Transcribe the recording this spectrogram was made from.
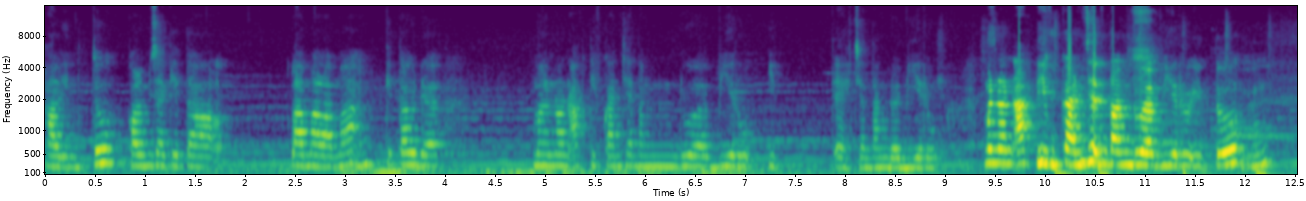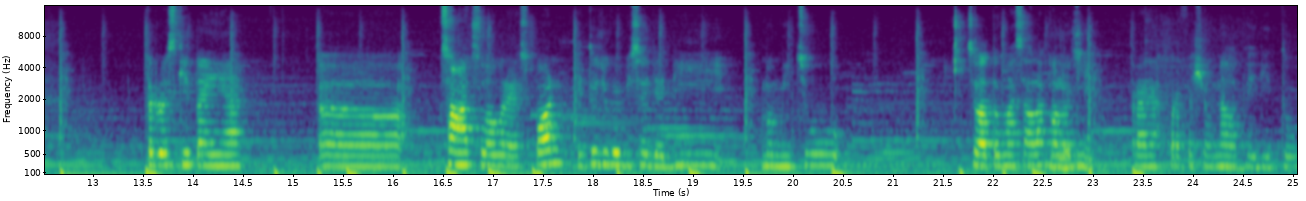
hal ini tuh kalau misalnya kita lama-lama Hmm. kita udah menonaktifkan centang dua biru it- eh centang dua biru menonaktifkan centang dua biru itu Hmm. terus kitanya eh, sangat slow respon itu juga bisa jadi memicu suatu masalah kalau Iya di ranah profesional kayak gitu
